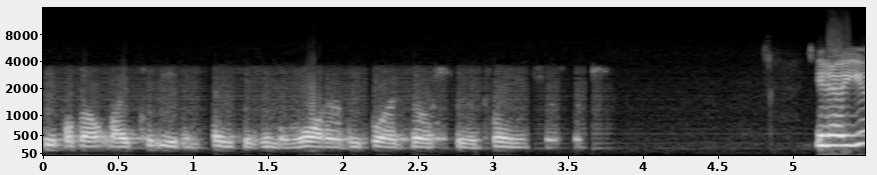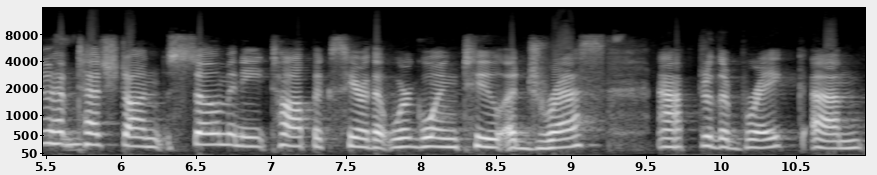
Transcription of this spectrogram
people don't like to even think is in the water before it goes through the cleaning systems. You know, you have touched on so many topics here that we're going to address after the break. Um,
